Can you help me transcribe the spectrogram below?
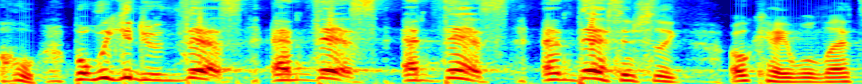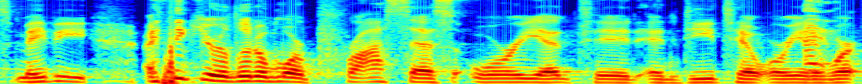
"Oh, but we can do this and this and this and this," and she's like, "Okay, well, let's maybe." I think you're a little more process oriented and detail oriented, where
